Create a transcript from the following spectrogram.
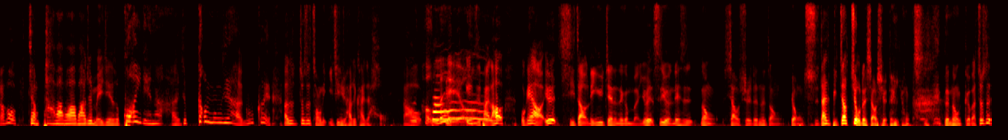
然后这样啪啪啪啪啪，就每一间说快一点啊，就搞什么东西啊，不快点。他就就是从你一进去，他就开始吼。然后好累哦，一直拍。然后我跟你讲，因为洗澡淋浴间的那个门有点是有点类似那种小学的那种泳池，但是比较旧的小学的泳池 的那种隔板，就是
